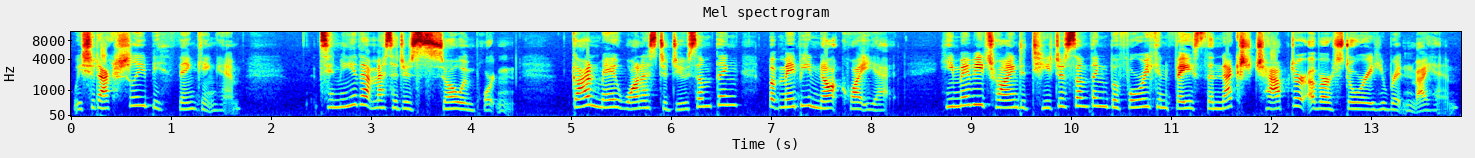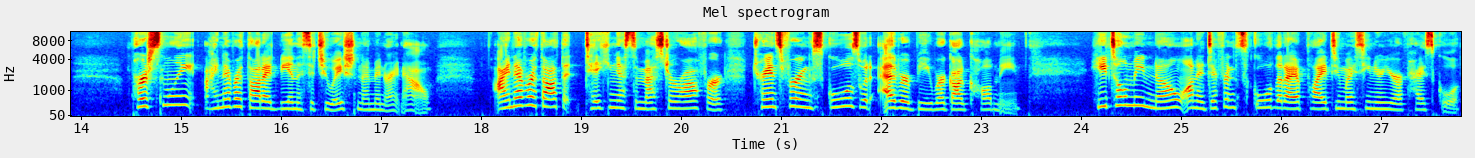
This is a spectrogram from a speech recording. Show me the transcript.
We should actually be thanking Him. To me, that message is so important. God may want us to do something, but maybe not quite yet. He may be trying to teach us something before we can face the next chapter of our story written by Him. Personally, I never thought I'd be in the situation I'm in right now. I never thought that taking a semester off or transferring schools would ever be where God called me. He told me no on a different school that I applied to my senior year of high school,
